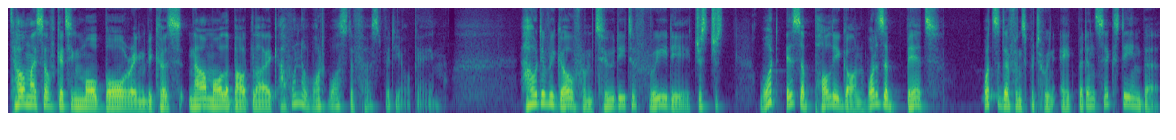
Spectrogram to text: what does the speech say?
tell myself getting more boring because now I'm all about like, I wonder what was the first video game. How did we go from 2D to 3D? Just, just what is a polygon? What is a bit? What's the difference between 8-bit and 16-bit?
